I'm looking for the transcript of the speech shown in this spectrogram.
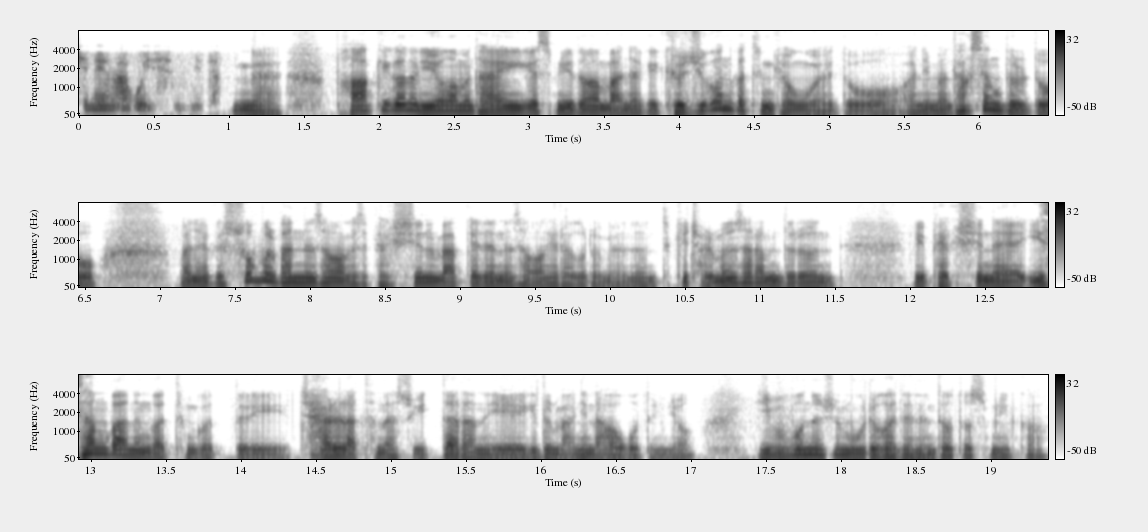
진행하고 있습니다. 네. 방학 기간을 이용하면 다행이겠습니다만 만약에 교직원 같은 경우에도 아니면 학생들도 만약에 수업을 받는 상황에서 백신을 맞게 되는 상황이라 그러면은 특히 젊은 사람들은 이 백신의 이상 반응 같은 것들이 잘 나타날 수 있다라는 얘기들 많이 나오거든요. 이 부분은 좀 우려가 되는데 어떻습니까?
